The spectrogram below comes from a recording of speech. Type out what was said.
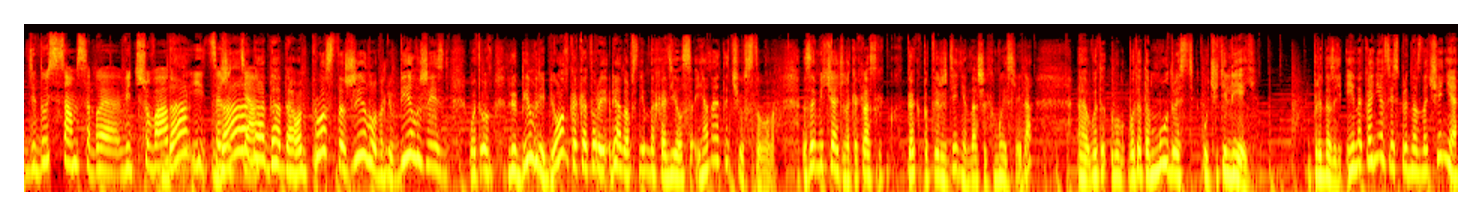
дідусь сам себе відчував, Да, і це да, життя. да, да, да. Он просто жил, он любил жизнь. Вот он любил ребенка, который рядом с ним находился. И она это чувствовала. Замечательно, как раз как, как подтверждение наших мыслей, да. Э, Вот, это- вот эта мудрость учителей. Предназначение. И, наконец, есть предназначение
